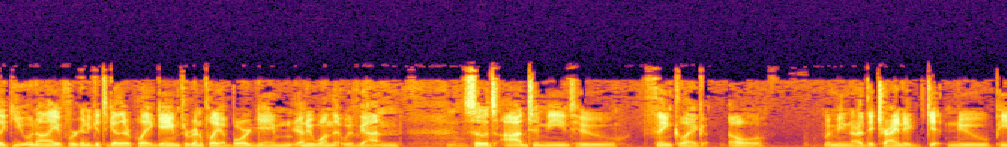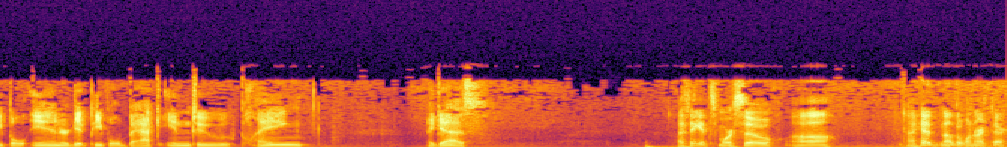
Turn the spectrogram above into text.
like you and I, if we're going to get together to play games, we're going to play a board game, Yeah. a new one that we've gotten. Mm-hmm. So it's odd to me to think like, oh, I mean, are they trying to get new people in or get people back into playing? I guess. I think it's more so. Uh, I had another one right there.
